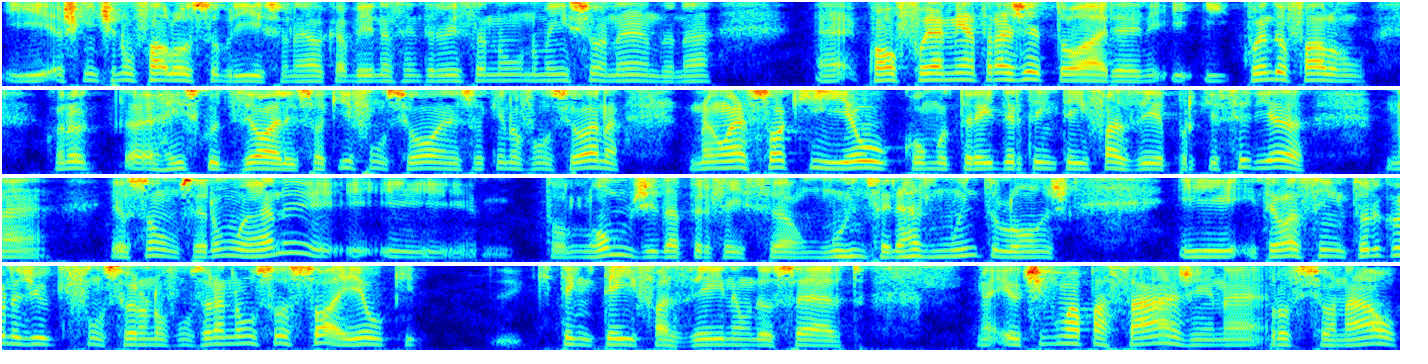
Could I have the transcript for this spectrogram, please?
E acho que a gente não falou sobre isso, né? Eu acabei nessa entrevista não, não mencionando, né? É, qual foi a minha trajetória. E, e, quando eu falo, quando eu arrisco dizer, olha, isso aqui funciona, isso aqui não funciona, não é só que eu, como trader, tentei fazer, porque seria, né? Eu sou um ser humano e estou longe da perfeição, muito, aliás, muito longe. E então assim, tudo quando eu digo que funciona ou não funciona, não sou só eu que, que tentei fazer e não deu certo. Eu tive uma passagem né, profissional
